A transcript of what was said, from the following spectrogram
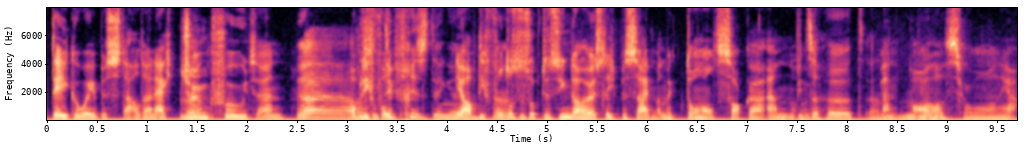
takeaway bestelden en echt junkfood. En Ja, ja, ja. Op die diepvriesdingen. ja, op die foto's is ook te zien dat huis ligt bezaaid met McDonald's zakken en, Pizza Hut en, en alles gewoon, ja.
